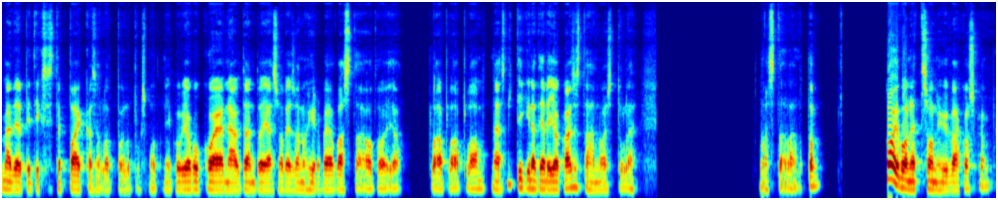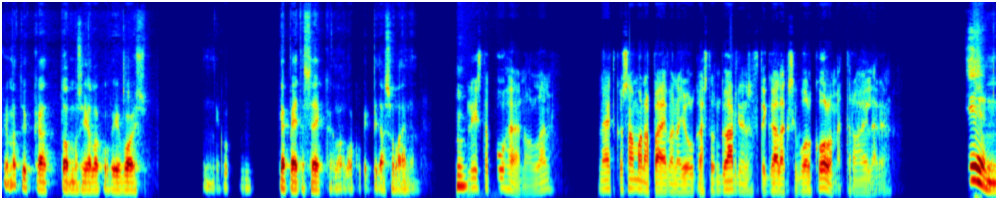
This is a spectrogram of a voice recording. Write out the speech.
mä en tiedä pitikö se sitten paikkansa loppujen lopuksi, mutta niin kuin joku koenäytäntö ja se oli saanut hirveän vastaanoton ja bla bla bla, mutta näistä nyt ikinä tiedä, jokaisestahan noista tulee vastaavaa, mutta toivon, että se on hyvä, koska kyllä mä tykkään, että tuommoisia elokuvia voisi, niin kuin kepeitä seikkailuelokuvia pitäisi olla enemmän. Hmm. Niistä puheen ollen, näetkö samana päivänä julkaistun Guardians of the Galaxy Vol 3 trailerin? En.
